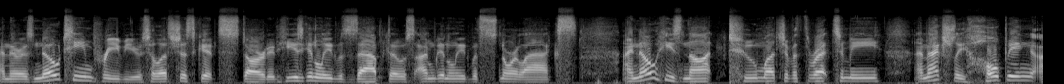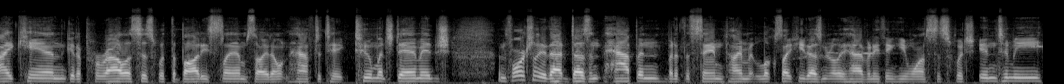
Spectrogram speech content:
And there is no team preview, so let's just get started. He's going to lead with Zapdos. I'm going to lead with Snorlax. I know he's not too much of a threat to me. I'm actually hoping I can get a paralysis with the body slam so I don't have to take too much damage. Unfortunately, that doesn't happen, but at the same time, it looks like he doesn't really have anything he wants to switch into me,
